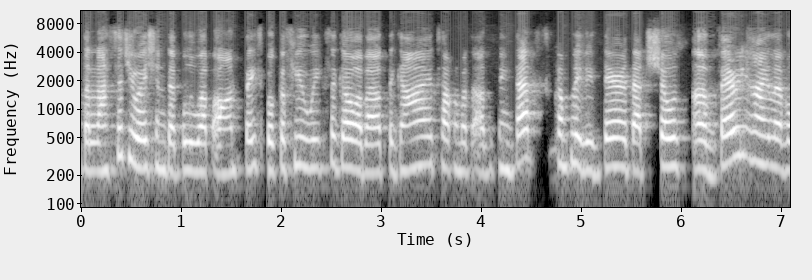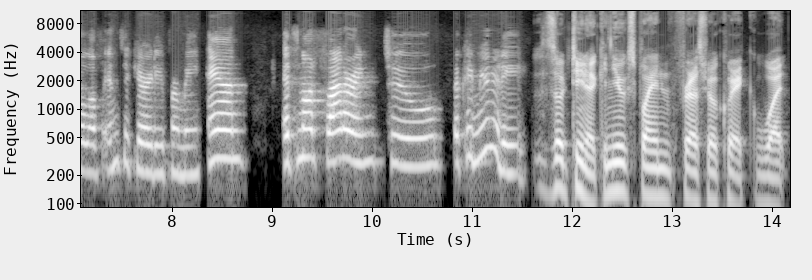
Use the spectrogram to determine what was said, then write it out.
The last situation that blew up on Facebook a few weeks ago about the guy talking about the other thing, that's completely there. That shows a very high level of insecurity for me. And it's not flattering to the community. So, Tina, can you explain for us real quick what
